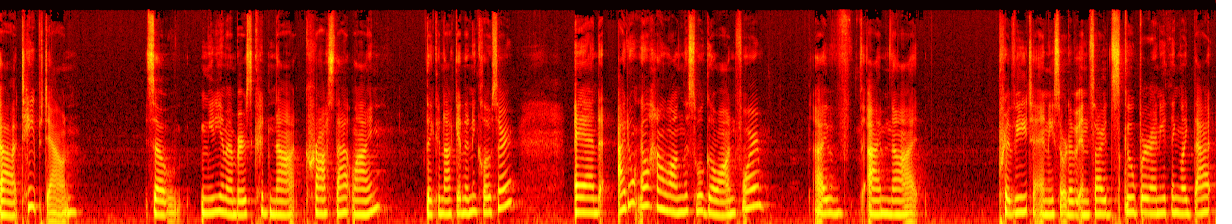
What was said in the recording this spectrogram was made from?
uh, tape down, so media members could not cross that line. They could not get any closer. And I don't know how long this will go on for. I've I'm not privy to any sort of inside scoop or anything like that.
